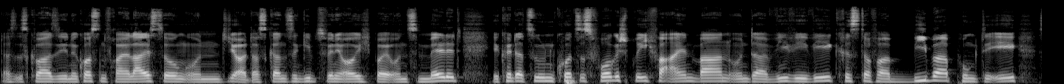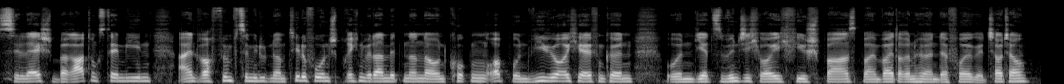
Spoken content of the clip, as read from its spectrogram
Das ist quasi eine kostenfreie Leistung. Und ja, das Ganze gibt's, wenn ihr euch bei uns meldet. Ihr könnt dazu ein kurzes Vorgespräch vereinbaren unter www.christopherbieber.de slash Beratungstermin. Einfach 15 Minuten am Telefon sprechen wir dann miteinander und gucken, ob und wie wir euch helfen können. Und jetzt wünsche ich euch viel Spaß beim weiteren Hören der Folge. Ciao, ciao.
